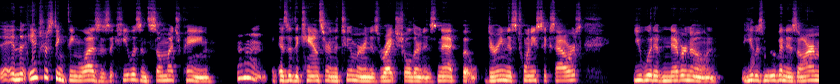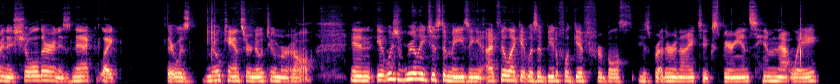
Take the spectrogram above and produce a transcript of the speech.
and the interesting thing was, is that he was in so much pain mm-hmm. because of the cancer and the tumor in his right shoulder and his neck. But during this 26 hours, you would have never known. He was moving his arm and his shoulder and his neck like there was no cancer, no tumor at all. And it was really just amazing. I feel like it was a beautiful gift for both his brother and I to experience him that way.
